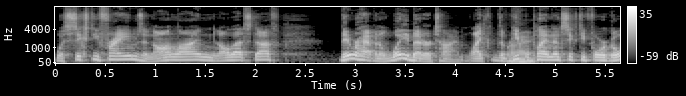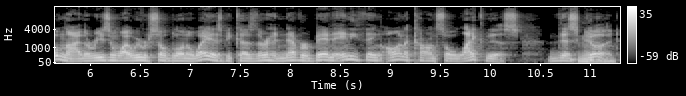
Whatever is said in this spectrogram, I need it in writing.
with 60 frames and online and all that stuff. They were having a way better time. Like the people playing N64 GoldenEye, the reason why we were so blown away is because there had never been anything on a console like this this good.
